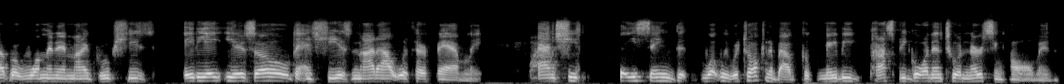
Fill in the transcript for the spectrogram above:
have a woman in my group, she's 88 years old and she is not out with her family. Wow. And she's facing the, what we were talking about, maybe possibly going into a nursing home. And,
